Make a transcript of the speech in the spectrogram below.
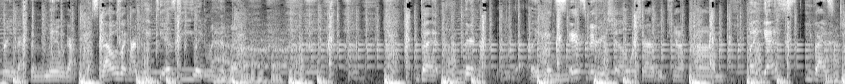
screamed at the minute we got there. So that was like my PTSD, like in my head, like, but they're not going to do that. Like it's, it's very chill once you're out of boot camp. Um, but yes, you guys do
